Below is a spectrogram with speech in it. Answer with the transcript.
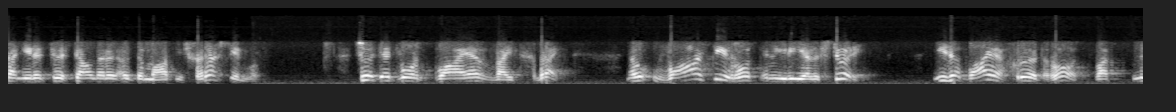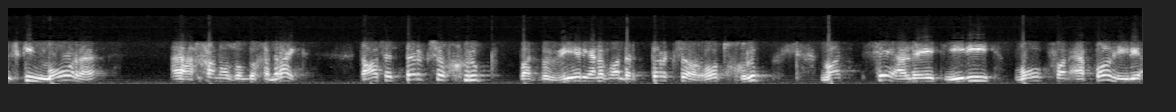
kan jy dit so stel dat dit outomaties gerig word. So dit word baie wyd gebruik. Nou, waar is die rot in hierdie hele storie? Hier's 'n baie groot rot wat miskien môre uh, gaan ons om begin ry. Daar's 'n Turkse groep wat beweer een of ander Turkse rotgroep wat sê hulle het hierdie wolk van Apple, hierdie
